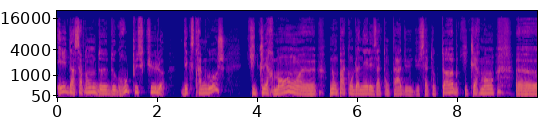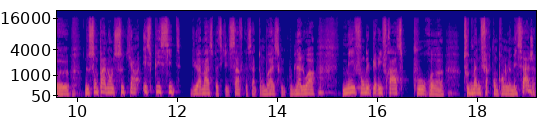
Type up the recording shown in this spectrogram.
et d'un certain nombre de, groupuscules d'extrême gauche qui clairement n'ont pas condamné les attentats du, 7 octobre, qui clairement ne sont pas dans le soutien explicite du Hamas parce qu'ils savent que ça tomberait sous le coup de la loi, mais font des périphrases pour euh, tout de même faire comprendre le message.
